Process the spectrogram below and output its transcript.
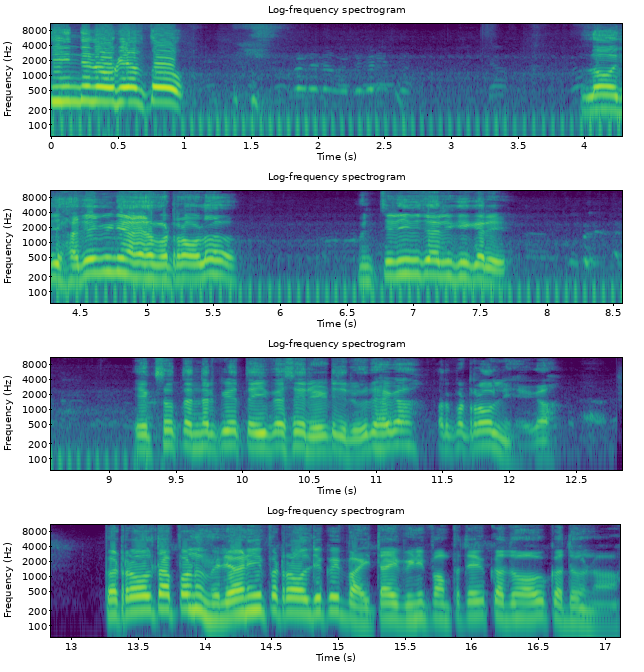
ਤਿੰਨ ਦਿਨ ਹੋ ਗਏ ਅਬ ਤੋਂ। ਲੋ ਜੀ, ਹਜੇ ਵੀ ਨਹੀਂ ਆਇਆ ਪੈਟਰੋਲ ਹੁਣ ਚਿੜੀ ਵਿਚਾਰੀ ਕੀ ਕਰੇ? 103 ਰੁਪਏ 23 ਪੈਸੇ ਰੇਟ ਜ਼ਰੂਰ ਹੈਗਾ, ਪਰ ਪੈਟਰੋਲ ਨਹੀਂ ਹੈਗਾ। ਪੈਟਰੋਲ ਤਾਂ ਆਪਾਂ ਨੂੰ ਮਿਲਿਆ ਨਹੀਂ, ਪੈਟਰੋਲ ਦੀ ਕੋਈ ਬਾਈਤਾਈ ਵੀ ਨਹੀਂ, ਪੰਪ ਤੇ ਕਦੋਂ ਆਊ, ਕਦੋਂ ਨਾ।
